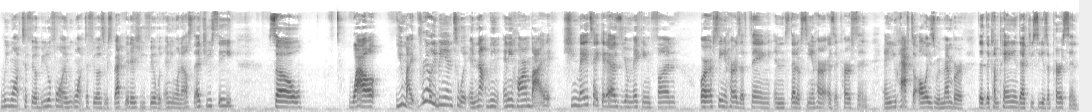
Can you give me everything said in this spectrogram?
we want to feel beautiful and we want to feel as respected as you feel with anyone else that you see. So while you might really be into it and not mean any harm by it she may take it as you're making fun or seeing her as a thing instead of seeing her as a person. And you have to always remember that the companion that you see is a person.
